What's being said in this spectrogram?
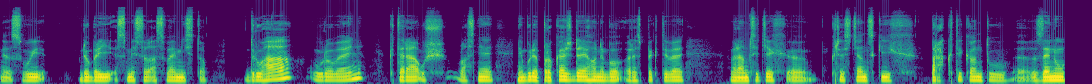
eh, svůj dobrý smysl a své místo. Druhá úroveň, která už vlastně nebude pro každého, nebo respektive v rámci těch eh, křesťanských praktikantů eh, zenu,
